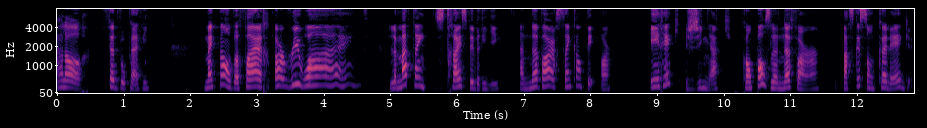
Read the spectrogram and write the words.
Alors, faites vos paris. Maintenant, on va faire un rewind. Le matin du 13 février, à 9h51, Éric Gignac compose le 911 parce que son collègue,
